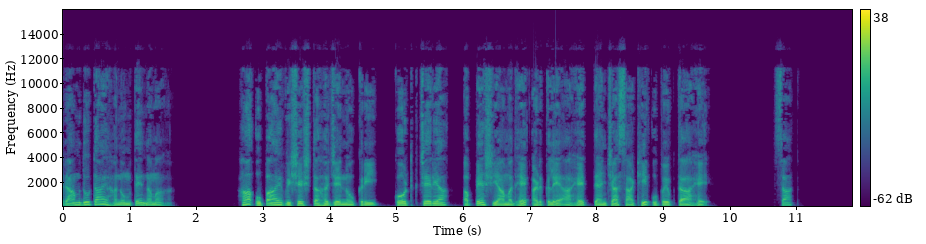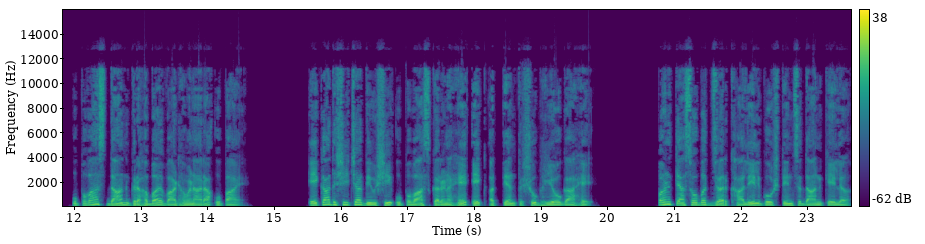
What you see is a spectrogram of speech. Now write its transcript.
रामदूताय हनुमते नमः. हा उपाय विशेषतः जे नोकरी कोटचेऱ्या अपयश यामध्ये अडकले आहेत त्यांच्यासाठी उपयुक्त आहे. सात. उपवास दान ग्रहबळ वाढवणारा उपाय. एकादशीच्या दिवशी उपवास करणं हे एक अत्यंत शुभ योग आहे. पण त्यासोबत जर खालील गोष्टींचं दान केलं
